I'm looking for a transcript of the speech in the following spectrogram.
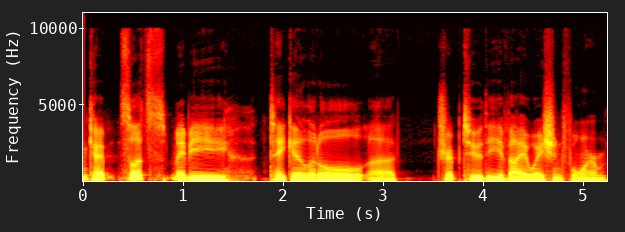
Okay, so let's maybe take a little uh, trip to the evaluation form.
